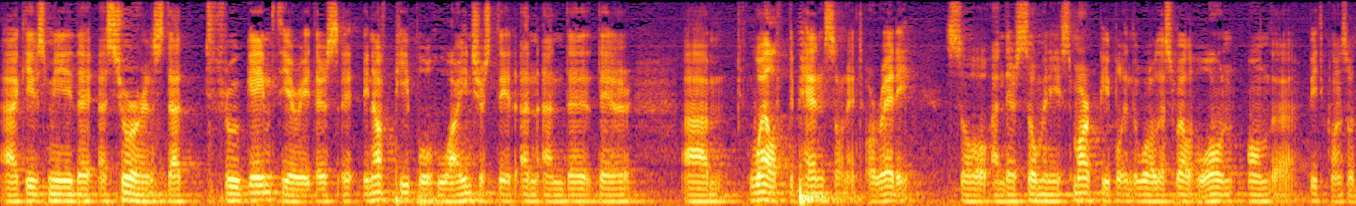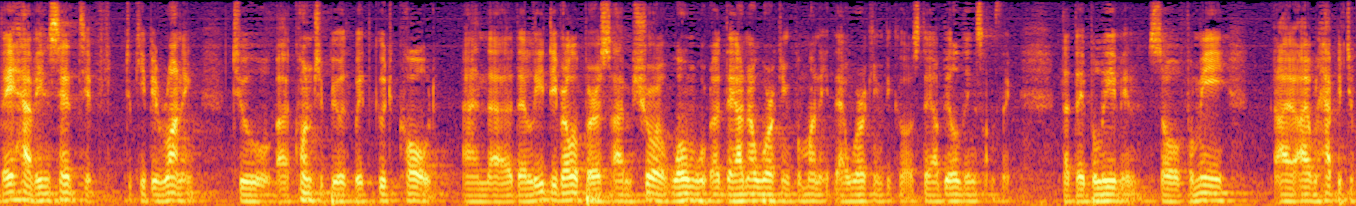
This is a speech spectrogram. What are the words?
uh, gives me the assurance that through game theory, there's enough people who are interested and, and the, their um, wealth depends on it already. So, and there's so many smart people in the world as well who own, own the Bitcoin. So they have incentive to keep it running, to uh, contribute with good code. And uh, the lead developers, I'm sure, won't, uh, they are not working for money. They are working because they are building something that they believe in. So for me, I, am happy to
